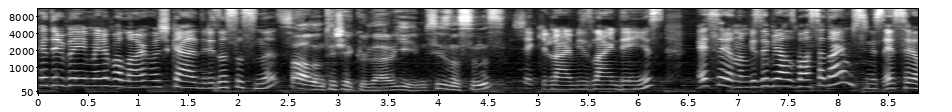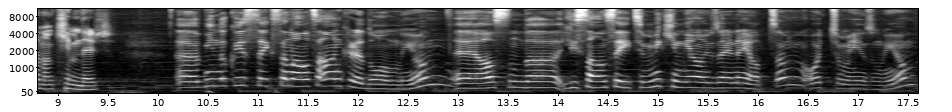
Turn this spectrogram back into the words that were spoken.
Kadir Bey merhabalar, hoş geldiniz. Nasılsınız? Sağ olun, teşekkürler. İyiyim. Siz nasılsınız? Teşekkürler, bizler de iyiyiz. Eser Hanım bize biraz bahseder misiniz? Eser Hanım kimdir? Ee, 1986 Ankara doğumluyum. Ee, aslında lisans eğitimimi kimya üzerine yaptım. ODTÜ mezunuyum.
